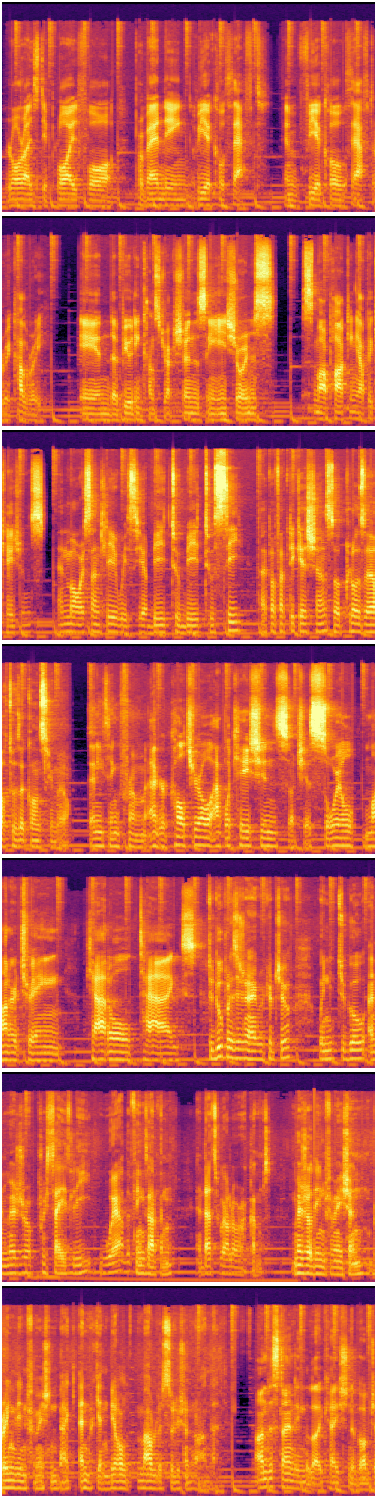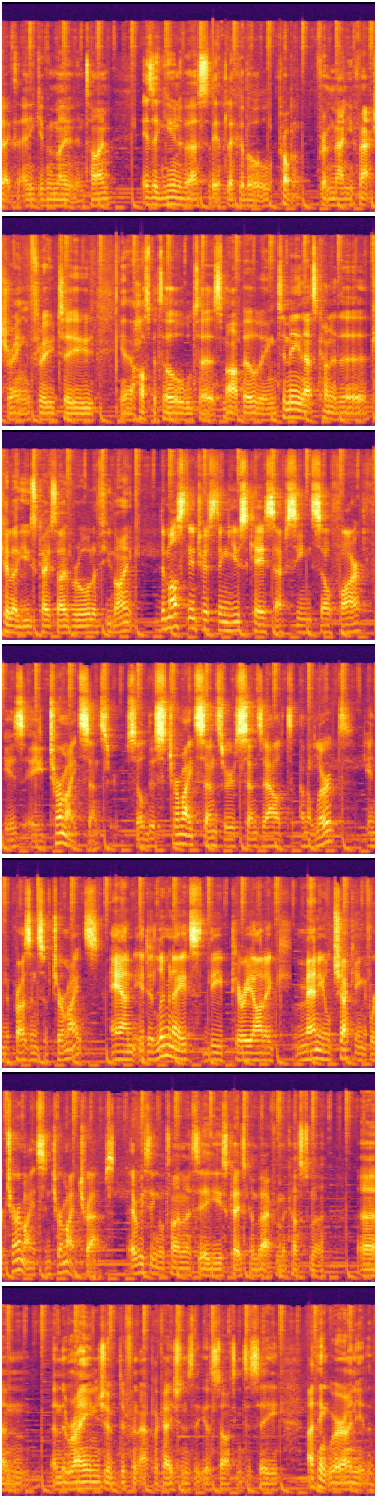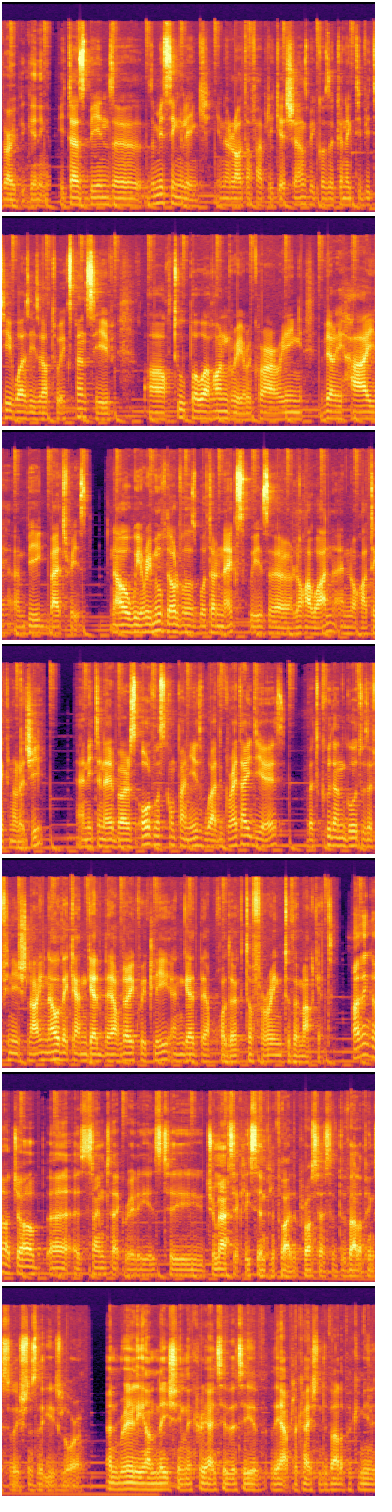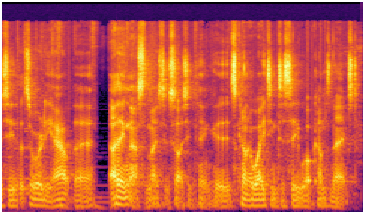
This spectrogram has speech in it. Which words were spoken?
LoRa is deployed for preventing vehicle theft and vehicle theft recovery in the building constructions, in insurance, smart parking applications. And more recently, we see a B2B2C type of application, so closer to the consumer. Anything from agricultural applications such as soil monitoring, cattle, tags. To do precision agriculture, we need to go and measure precisely where the things happen, and that's where LoRa comes. Measure the information, bring the information back, and we can build marvelous solutions around that. Understanding the location of objects at any given moment in time is a universally applicable problem, from manufacturing through to you know, hospital to smart building. To me, that's kind of the killer use case overall, if you like. The most interesting use case I've seen so far is a termite sensor. So this termite sensor sends out an alert in the presence of termites and it eliminates the periodic manual checking for termites and termite traps. Every single time I see a use case come back from a customer um, and the range of different applications that you're starting to see, I think we're only at the very beginning. It has been the, the missing link in a lot of applications because the connectivity was either too expensive or too power hungry, requiring very high and big batteries. Now we removed all those bottlenecks with uh, LoRaWAN and LoRa technology and it enables all those companies who had great ideas but couldn't go to the finish line. Now they can get there very quickly and get their product offering to the market. I think our job uh, as Semtech really is to dramatically simplify the process of developing solutions that use LoRa and really unleashing the creativity of the application developer community that's already out there. I think that's the most exciting thing. It's kind of waiting to see what comes next.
